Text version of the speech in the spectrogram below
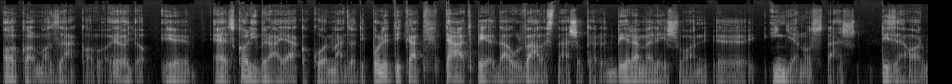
alkalmazzák, a, vagy a, ehhez kalibrálják a kormányzati politikát, tehát például választások előtt béremelés van, ingyenosztás, 13.,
